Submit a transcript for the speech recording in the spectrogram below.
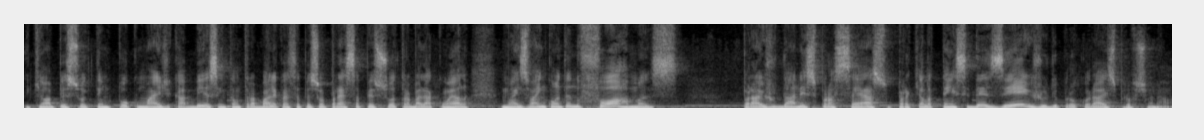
e que é uma pessoa que tem um pouco mais de cabeça, então trabalha com essa pessoa para essa pessoa trabalhar com ela, mas vai encontrando formas para ajudar nesse processo, para que ela tenha esse desejo de procurar esse profissional.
